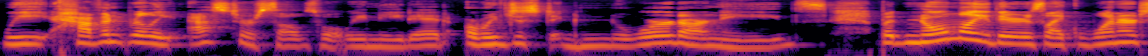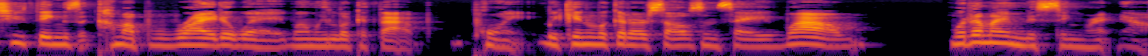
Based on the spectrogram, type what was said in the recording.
we haven't really asked ourselves what we needed or we've just ignored our needs. But normally there's like one or two things that come up right away when we look at that point. We can look at ourselves and say, wow, what am I missing right now?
